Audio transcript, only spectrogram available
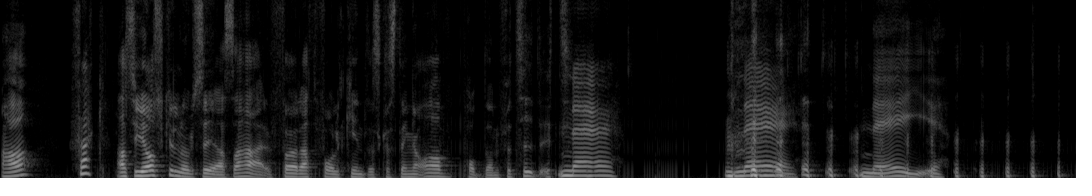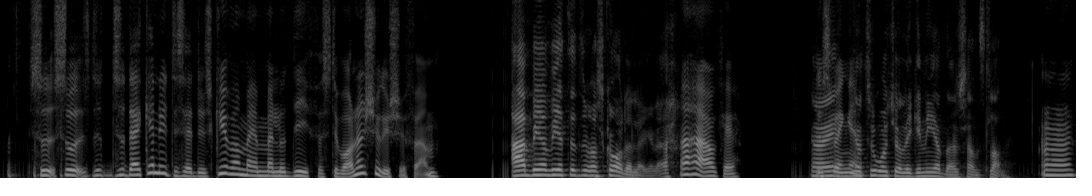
Ja, Fuck. alltså jag skulle nog säga så här för att folk inte ska stänga av podden för tidigt. Nej. Nej. Nej. Så, så, så, där kan du inte säga, du ska ju vara med i Melodifestivalen 2025. Nej, men jag vet inte om jag ska det längre. Aha, okej. Nej, svänger. jag tror att jag lägger ner den känslan. Mm.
